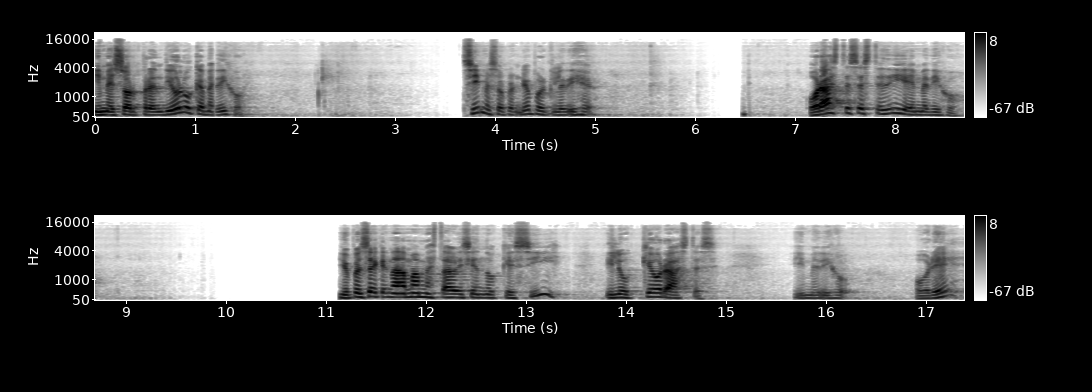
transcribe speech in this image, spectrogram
Y me sorprendió lo que me dijo. Sí, me sorprendió porque le dije, oraste este día y me dijo, yo pensé que nada más me estaba diciendo que sí. Y le ¿qué oraste? Y me dijo, oré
